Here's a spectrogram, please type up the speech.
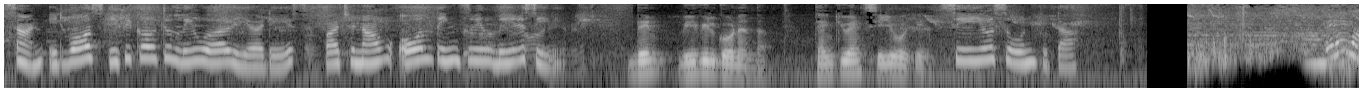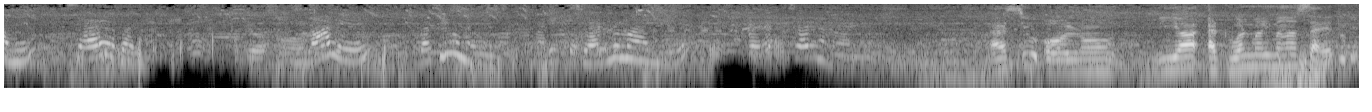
Son, it was difficult to live earlier days, but now all things will be receiving. Then we will go, Nanda. Thank you and see you again. See you soon, Puta. Very namin Sarabari. Mane Basimumani. Swarnamani Swarnamani. As you all know, we are at one Mali Mahasaya today.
